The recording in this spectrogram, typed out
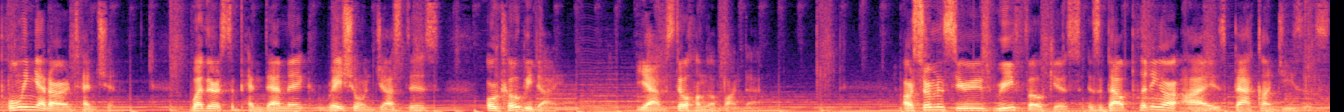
pulling at our attention, whether it's the pandemic, racial injustice, or Kobe dying. Yeah, I'm still hung up on that. Our sermon series, Refocus, is about putting our eyes back on Jesus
